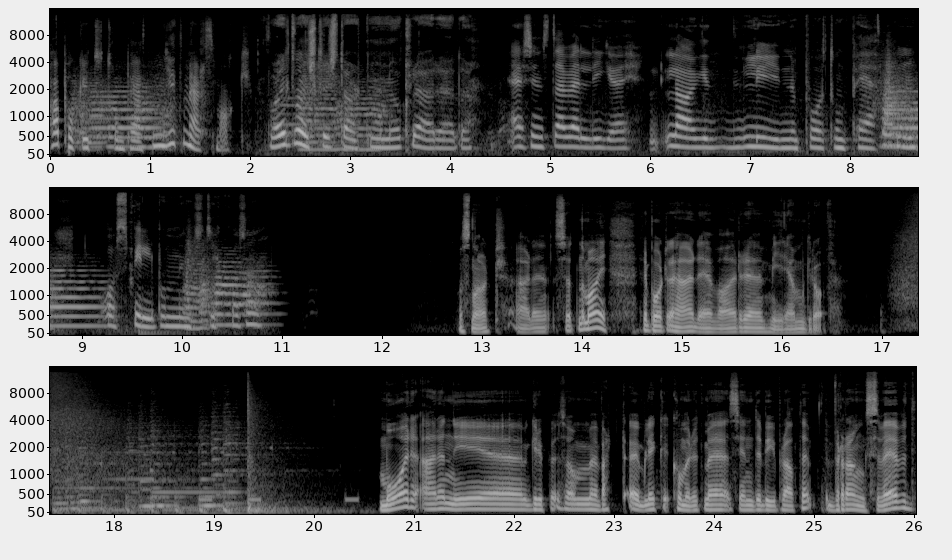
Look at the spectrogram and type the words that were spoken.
har pockettrompeten gitt mersmak. Det var litt vanskelig i starten, men nå klarer jeg det. Jeg syns det er veldig gøy. Lage lydene på trompeten og spille på munnstykket og sånn. Og snart er det 17. mai. Reporter her, det var eh, Miriam Grov. Mår er en ny eh, gruppe som hvert øyeblikk kommer ut med sin debutplate, 'Vrangsvevd'.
